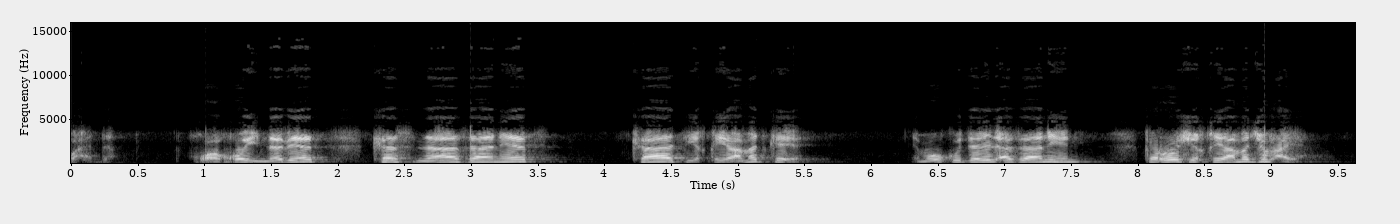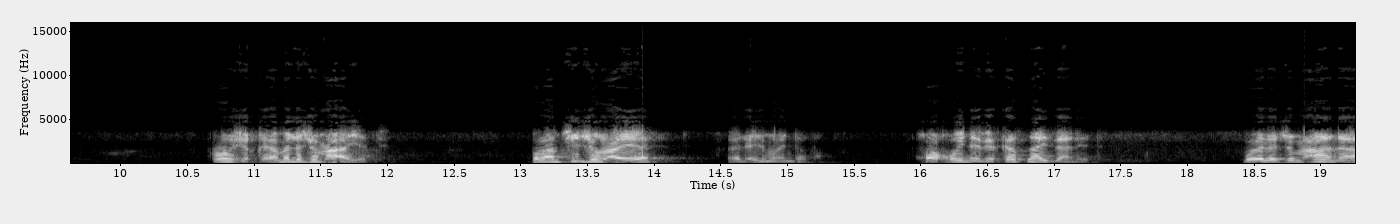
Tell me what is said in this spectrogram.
وحده. خۆی نەبێت کەس نازانێت کاتی قیامەت کەیە ئەمە وەکو دلیل ئەزانین جمعەیە. ڕۆژی قیامەت لە جمعایەت بەڵام چی جمعەیە؟ العلم عند الله. خوا خۆی نەبێت کەس نایزانێت. بۆیە لە جمعانە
